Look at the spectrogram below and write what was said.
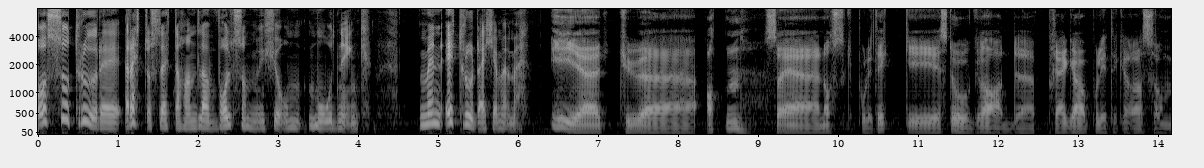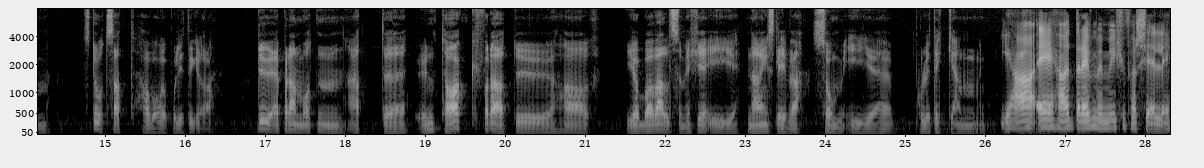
Og så tror jeg rett og slett det handler voldsomt mye om modning. Men jeg tror de kommer med. I eh, 2018 så er norsk politikk i stor grad eh, prega av politikere som stort sett har vært politikere. Du er på den måten et uh, unntak for det at du har jobba vel så mye i næringslivet som i uh, politikken. Ja, jeg har drevet med mye forskjellig.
